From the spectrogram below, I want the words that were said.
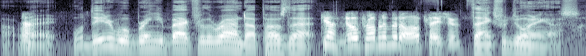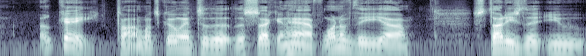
All right. Well, Dieter, we'll bring you back for the roundup. How's that? Yeah, no problem at all. Pleasure. Thanks for joining us. Okay, Tom, let's go into the, the second half. One of the uh, studies that you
